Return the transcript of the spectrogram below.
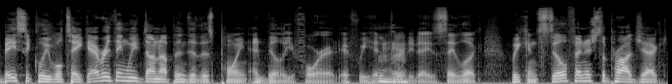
basically we'll take everything we've done up into this point and bill you for it if we Mm-hmm. hit 30 days. Say, look, we can still finish the project.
